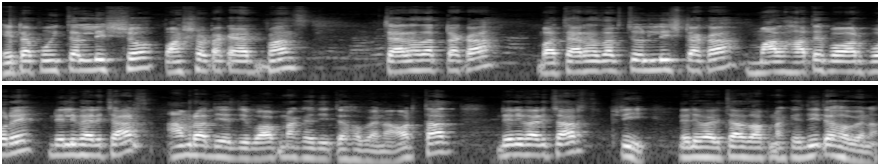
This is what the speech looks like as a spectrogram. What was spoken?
এটা পঁয়তাল্লিশশো পাঁচশো টাকা অ্যাডভান্স চার হাজার টাকা বা চার হাজার চল্লিশ টাকা মাল হাতে পাওয়ার পরে ডেলিভারি চার্জ আমরা দিয়ে দিব। আপনাকে দিতে হবে না। অর্থাৎ delivery charge free delivery charge আপনাকে দিতে হবে না।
